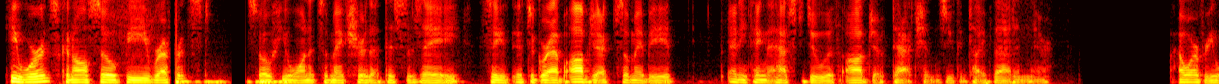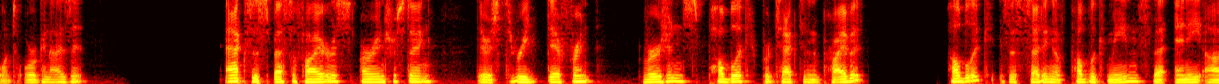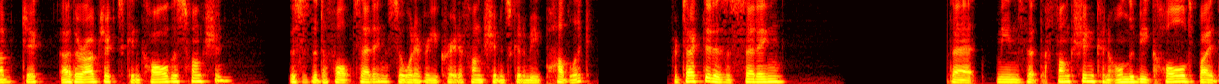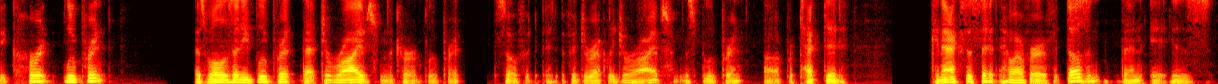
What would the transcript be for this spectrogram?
Keywords can also be referenced. So if you wanted to make sure that this is a, say it's a grab object, so maybe anything that has to do with object actions, you can type that in there. However you want to organize it. Access specifiers are interesting. There's three different versions public, protected, and private. Public is a setting of public means that any object, other objects can call this function. This is the default setting, so whenever you create a function, it's going to be public. Protected is a setting that means that the function can only be called by the current blueprint, as well as any blueprint that derives from the current blueprint. So if it, if it directly derives from this blueprint, uh, protected can access it. However, if it doesn't, then it is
